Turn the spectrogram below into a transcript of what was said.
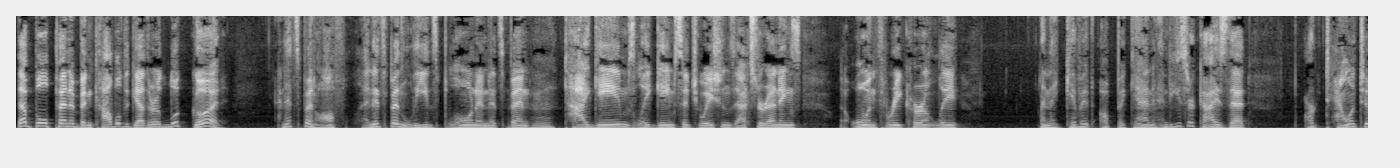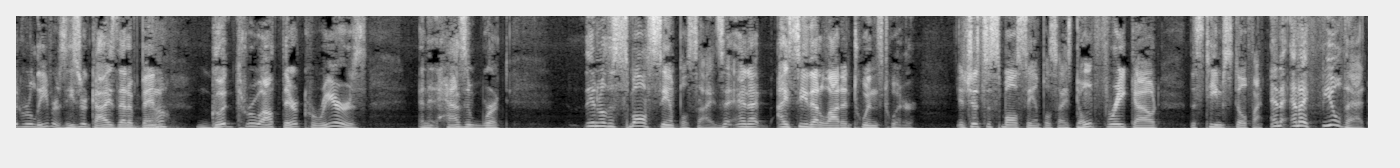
that bullpen had been cobbled together. It looked good. And it's been awful. And it's been leads blown and it's been Mm-hmm. tie games, late game situations, extra innings, 0 3 currently and they give it up again. Mm. And these are guys that are talented relievers. These are guys that have been good throughout their careers, and it hasn't worked. You know, the small sample size, and I, I see that a lot in Twins Twitter. It's just a small sample size. Don't freak out. This team's still fine. And, and I feel that.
